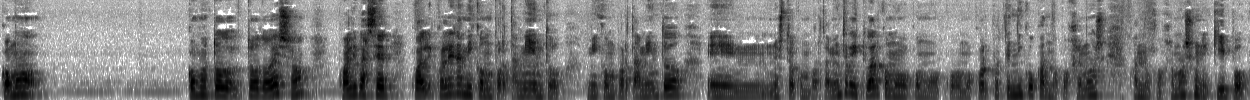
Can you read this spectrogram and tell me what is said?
cómo, cómo todo, todo eso, cuál iba a ser, cuál, cuál era mi comportamiento, mi comportamiento, em, nuestro comportamiento habitual como, como, como, cuerpo técnico cuando cogemos, cuando cogemos un equipo.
